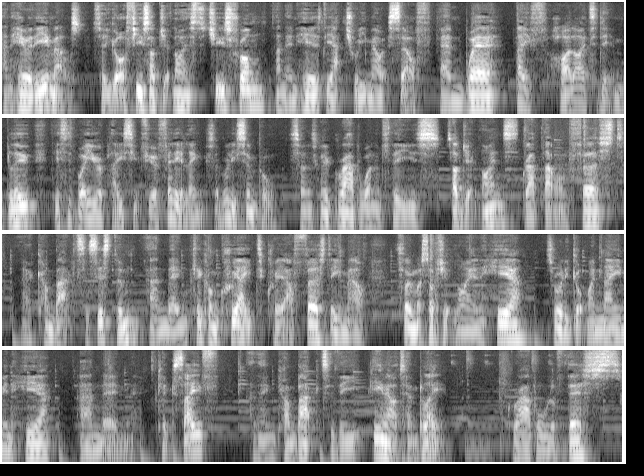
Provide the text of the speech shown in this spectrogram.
and here are the emails. So you've got a few subject lines to choose from and then here's the actual email itself. And where they've highlighted it in blue, this is where you replace it for your affiliate link. So really simple. So I'm just going to grab one of these subject lines, grab that one first, uh, come back to Systeme and then click on create to create our first email. Throw my subject line in here. It's already got my name in here and then click save and then come back to the email template, grab all of this,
